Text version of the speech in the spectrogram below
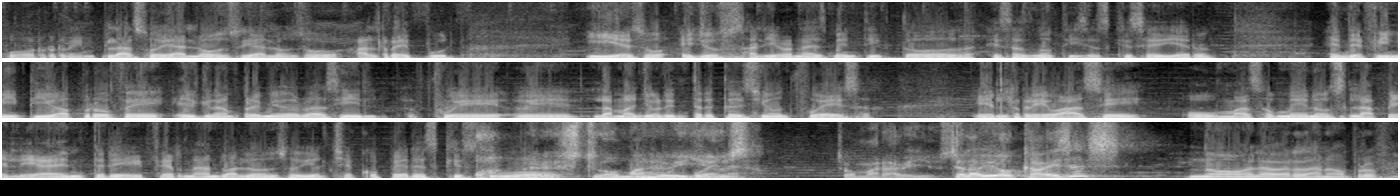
por reemplazo de Alonso y Alonso al Red Bull. Y eso, ellos salieron a desmentir todas esas noticias que se dieron. En definitiva, profe, el Gran Premio de Brasil fue, eh, la mayor entretención fue esa. El rebase o más o menos la pelea entre Fernando Alonso y el Checo Pérez que estuvo, Pero estuvo muy buena. maravillosa. Estuvo maravillosa. ¿Usted la vio, cabezas? No, la verdad no, profe.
